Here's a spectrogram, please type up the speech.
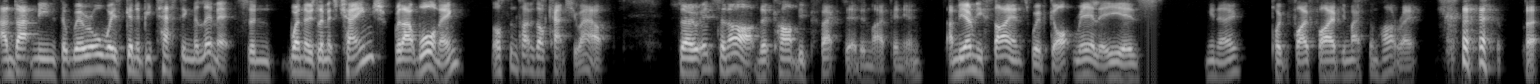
And that means that we're always going to be testing the limits. And when those limits change without warning, well, sometimes they'll catch you out. So it's an art that can't be perfected, in my opinion. And the only science we've got really is, you know, 0.55 your maximum heart rate. but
